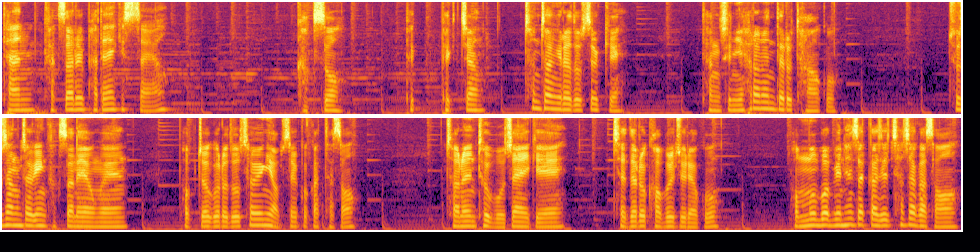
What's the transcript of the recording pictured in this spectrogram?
단 각서를 받아야겠어요. 각서 백, 백장 천장이라도 쓸게 당신이 하라는 대로 다 하고 추상적인 각서 내용은 법적으로도 소용이 없을 것 같아서 저는 두 모자에게 제대로 겁을 주려고 법무법인 회사까지 찾아가서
